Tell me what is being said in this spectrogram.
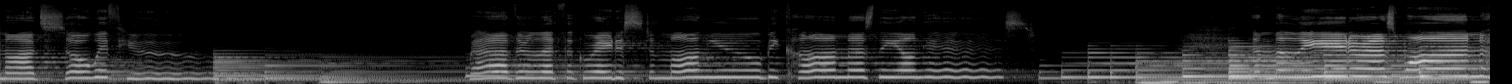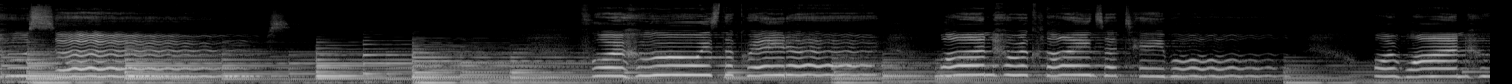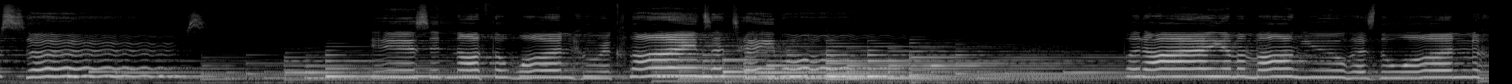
not so with you. Rather, let the greatest among you become as the youngest, and the leader as one among you as the one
